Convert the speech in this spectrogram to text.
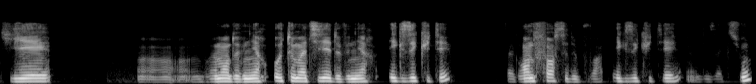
qui est euh, vraiment devenir automatisé, devenir exécuté. Sa grande force, c'est de pouvoir exécuter euh, des actions.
